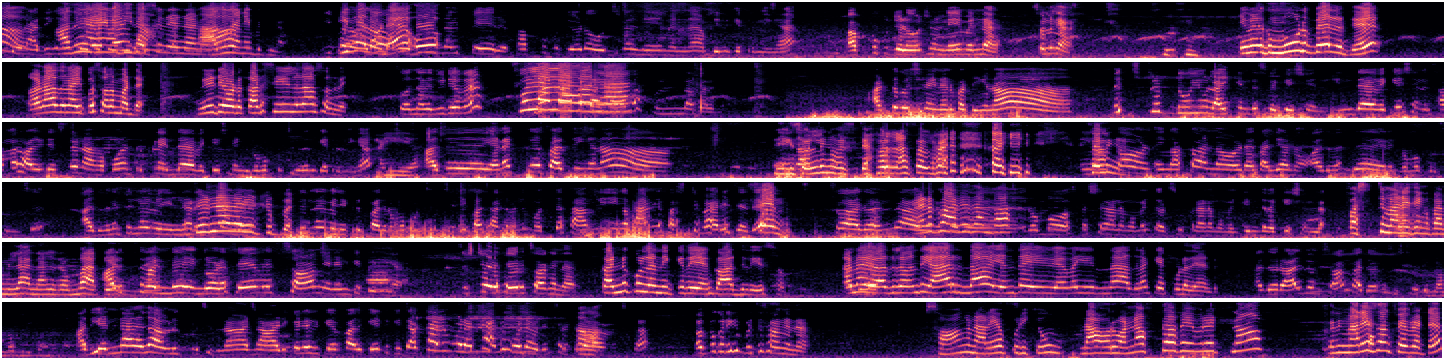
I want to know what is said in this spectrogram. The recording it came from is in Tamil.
அதுவும் என்னை பத்தி என்னன்னா அதுவும் என்னை பத்தி தான். இவளோட இவளோட ஒரிஜினல் பேரு பப்பு குட்டியோட ஒரிஜினல் நேம் என்ன அப்படின்னு கேட்டிருந்தீங்க? பப்பு குட்டியோட ஒரிஜினல் நேம் என்ன? சொல்லுங்க. இவளுக்கு மூணு பேர் இருக்கு. ஆனா அதை நான் இப்ப சொல்ல மாட்டேன். வீடியோட கடைசியில தான் சொல்லுவேன். சோ அதனால வீடியோவை ஃபுல்லா பாருங்க ஃபுல்லா பாருங்க. அடுத்த கொஸ்டின் என்னன்னு பாத்தீங்கன்னா which trip do you like in this vacation இந்த வெக்கேஷன் சம்மர் ஹாலிடேஸ்ல நாங்க போன ட்ரிப்ல எந்த வெக்கேஷன் எங்களுக்கு ரொம்ப பிடிச்சிருந்ததுன்னு கேட்டிருந்தீங்க? ஐயோ அது எனக்கு பாத்தீங்கன்னா நீங்க சொல்லுங்க ஃபர்ஸ்ட் அப்புறம் நான் சொல்றேன். சொல்லுங்க. எங்க அக்கா அண்ணாவோட கல்யாணம் அது வந்து எனக்கு ரொம்ப பிடிச்சிருந்துச்சு. அது வந்து திருநெல்வேலியில். திருநெல்வேலி ட்ரிப் திருநெல்வேலி ட்ரிப் அது ரொம்ப பிடிச்சிருந்துச்சு. பிகாஸ் அது வந்து மொத்த ஃபேமிலி எங்க ஃபேமிலி ஃபர்ஸ்ட் மேரேஜ் அது. சேம் ஸோ அது வந்து அது எனக்கும் வந்து அதுதான்பா. ரொம்ப ஸ்பெஷலான மூமெண்ட் ஒரு சூப்பரான மூமெண்ட் இந்த வெக்கேஷன்ல ஃபர்ஸ்ட் மேரேஜ் எங்க ஃபேமிலில அதனால ரொம்ப அடுத்து வந்து எங்களோட ஃபேவரட் சாங் என்னன்னு கேட்டிருக்கீங்க. சிஸ்டரோட ஃபேவரட் சாங் என்ன? கண்ணுக்குள்ள நிக்கிற என் காதலி இசம் ஆனா அதுல வந்து யார் இருந்தா எந்த எவை இருந்தா அதெல்லாம் கேட்க கூடாது அது ஒரு ஆல்பம் சாங் அது வந்து சிஸ்டருக்கு ரொம்ப பிடிக்கும். அது என்னாலதான் அவளுக்கு பிடிச்சது. நான் நான் அடிக்கடி அது கேட்பேன் அது கேட்டு கேட்டு அக்கா அது போட அக்கா அது போட அப்படின்னு சொல்லிட்டு பப்பு குடிக்கு பிடிச்ச சாங் என்ன? சாங் நிறைய பிடிக்கும். நான் ஒரு ஒன் ஆஃப் த ஃபேவரட்னா எனக்கு நிறைய சாங் ஃபேவரட்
